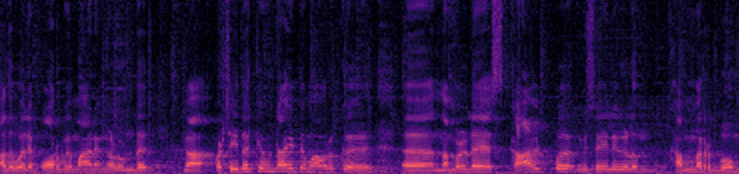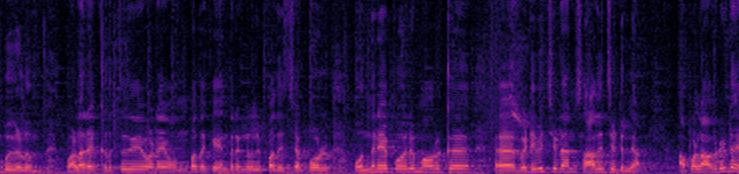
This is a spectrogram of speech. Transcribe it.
അതുപോലെ പോർ വിമാനങ്ങളുണ്ട് പക്ഷേ ഇതൊക്കെ ഉണ്ടായിട്ടും അവർക്ക് നമ്മളുടെ സ്കാൾപ്പ് മിസൈലുകളും ഹമ്മർ ബോംബുകളും വളരെ കൃത്യതയോടെ ഒമ്പത് കേന്ദ്രങ്ങളിൽ പതിച്ചപ്പോൾ ഒന്നിനെ പോലും അവർക്ക് വെടിവെച്ചിടാൻ സാധിച്ചിട്ടില്ല. അപ്പോൾ അവരുടെ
